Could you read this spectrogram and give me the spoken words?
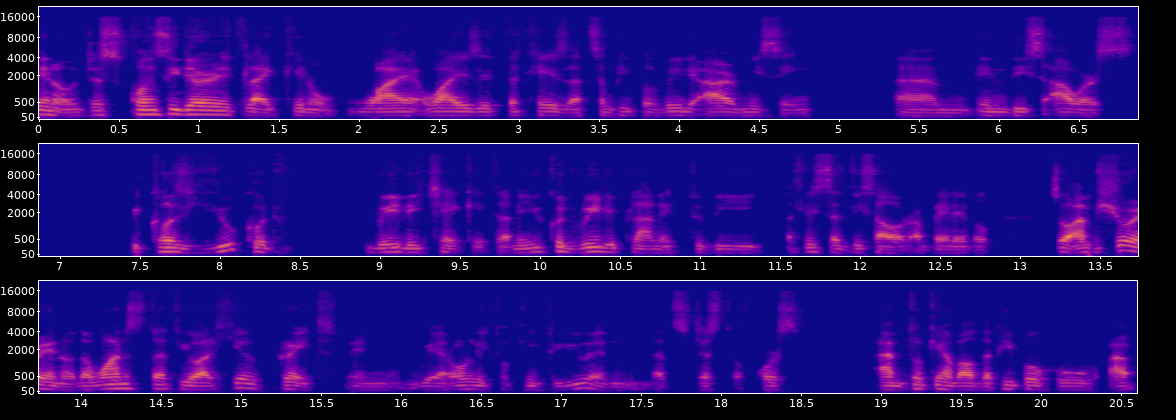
you know just consider it like you know why why is it the case that some people really are missing um in these hours? Because you could really check it. I mean you could really plan it to be at least at this hour available. So i'm sure you know the ones that you are here great. And we are only talking to you. And that's just of course i'm talking about the people who are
